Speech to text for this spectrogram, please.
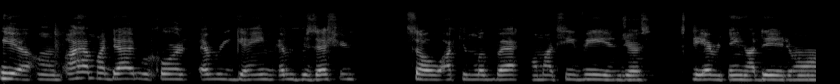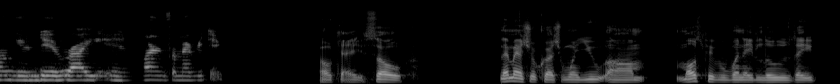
Yeah, um, I have my dad record every game, every possession, so I can look back on my TV and just see everything I did wrong and did right and learn from everything. Okay, so let me ask you a question. When you um, most people when they lose, they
